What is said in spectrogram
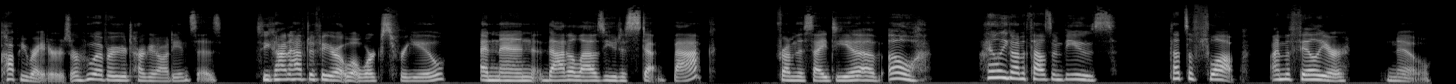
copywriters or whoever your target audience is. So you kind of have to figure out what works for you. And then that allows you to step back from this idea of, oh, I only got a thousand views. That's a flop. I'm a failure. No.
